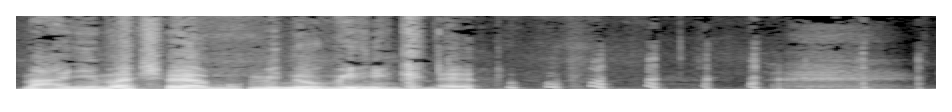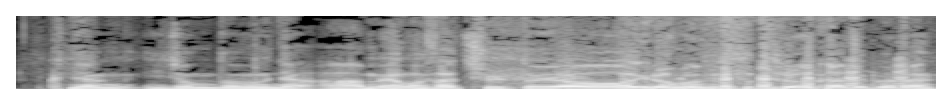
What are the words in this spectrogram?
많이 마셔야 몸이 녹으니까요. 그냥 이 정도면 그냥 암행어사 출도요 이러면서 들어가는 거랑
